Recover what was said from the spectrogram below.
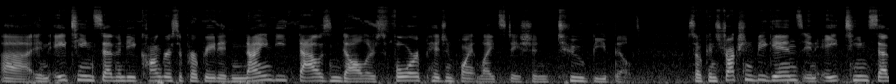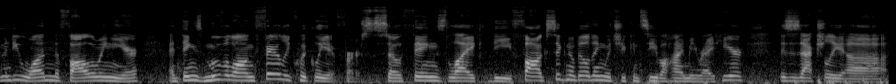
uh, in 1870, Congress appropriated $90,000 for Pigeon Point Light Station to be built. So construction begins in 1871, the following year, and things move along fairly quickly at first. So things like the fog signal building, which you can see behind me right here. This is actually a,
